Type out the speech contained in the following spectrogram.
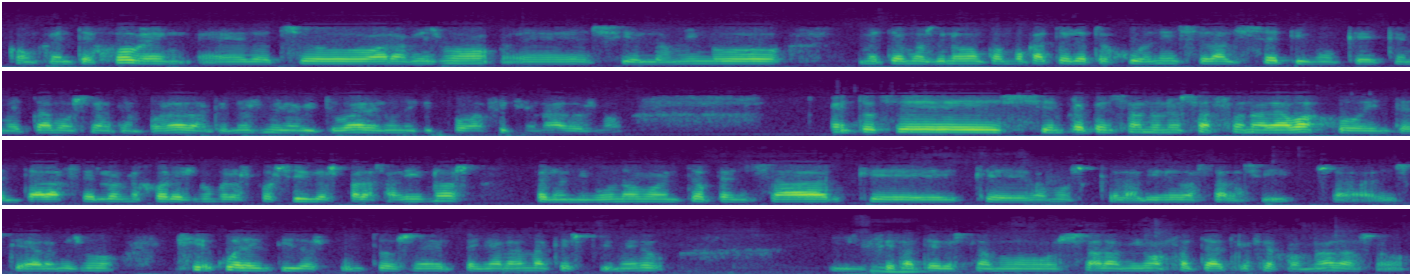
con gente joven. Eh, de hecho ahora mismo eh, si el domingo metemos de nuevo en convocatoria otro juvenil será el séptimo que, que metamos en la temporada, que no es muy habitual en un equipo aficionados, ¿no? Entonces, siempre pensando en esa zona de abajo, intentar hacer los mejores números posibles para salirnos, pero en ningún momento pensar que, que vamos que la liga iba a estar así. O sea, es que ahora mismo tiene 42 puntos en el Peñaranda, que es primero, y fíjate que estamos ahora mismo a falta de 13 jornadas, ¿no?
